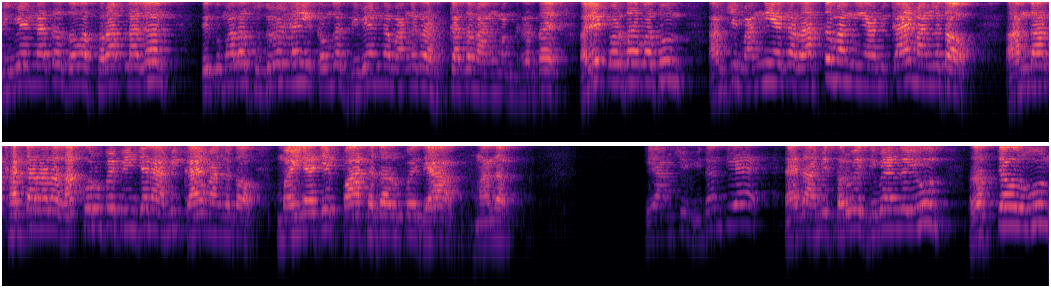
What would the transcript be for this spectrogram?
दिव्यांगाचा जेव्हा सराप लागल ते तुम्हाला सुधरल नाही. काऊन का दिव्यांग मागायचा हक्काचा मांग मांग करताय? अनेक वर्षापासून आमची मागणी आहे का? रास्त मागणी आम्ही काय मागत आहोत? आमदार खासदाराला लाखो रुपये पेन्शन आहे. आम्ही काय मागत आहोत? महिन्याचे पाच हजार रुपये द्या मालक. ही आमची विनंती आहे. नाही तर आम्ही सर्व दिव्यांग येऊन रस्त्यावर होऊन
